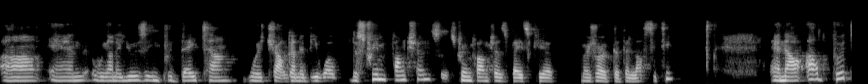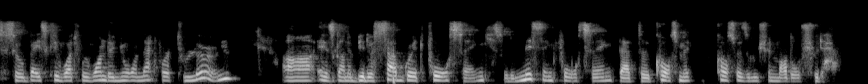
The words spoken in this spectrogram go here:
uh, and we're going to use input data, which are going to be what the stream function. So stream function is basically a measure of the velocity. And our output, so basically what we want the neural network to learn, uh, is going to be the subgrid forcing, so the missing forcing that the coarse, coarse resolution model should have.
